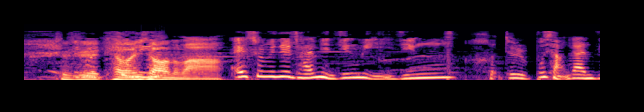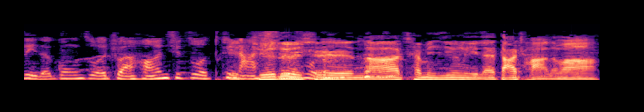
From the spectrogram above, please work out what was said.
这是开玩笑的吧？哎，说明这产品经理已经很就是不想干自己的工作，转行去做推拿这绝对是拿产品经理来打岔的嘛。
